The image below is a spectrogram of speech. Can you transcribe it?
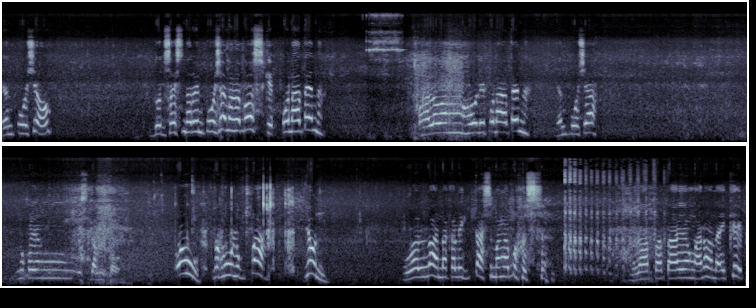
Yan po siya oh. Good size na rin po siya mga boss. Keep po natin. Pangalawang huli po natin. Yan po siya. Ano kayang isdang to? Oh, nahulog pa. Yun. Wala, nakaligtas mga boss. Wala pa tayong ano, na-equip.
